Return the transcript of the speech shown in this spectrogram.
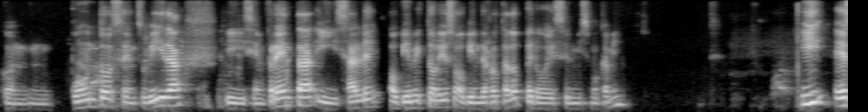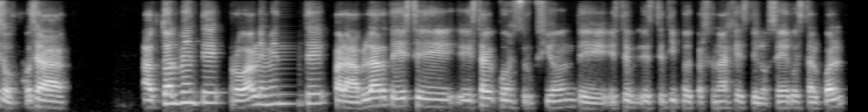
con, puntos en su vida y se enfrenta y sale o bien victorioso o bien derrotado, pero es el mismo camino. Y eso, o sea, actualmente, probablemente, para hablar de este, esta construcción de este, este tipo de personajes, de los héroes, tal cual,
